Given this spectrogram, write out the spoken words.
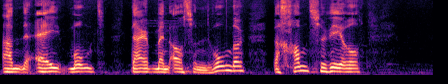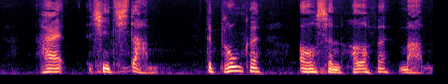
aan de eimond daar men als een wonder de ganse wereld haar ziet staan. Te pronken als een halve maan.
